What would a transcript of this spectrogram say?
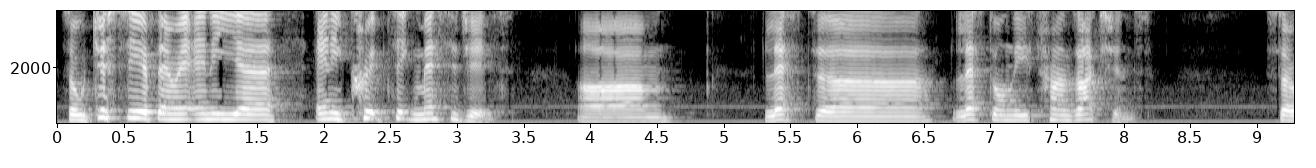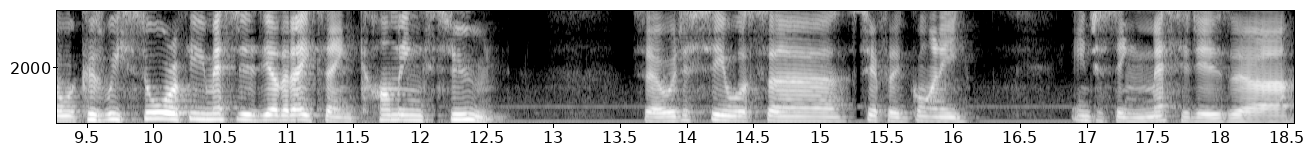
So we'll just see if there are any, uh, any cryptic messages um, left, uh, left on these transactions. So, because we saw a few messages the other day saying coming soon. So we'll just see what's, uh, see if they've got any interesting messages uh,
